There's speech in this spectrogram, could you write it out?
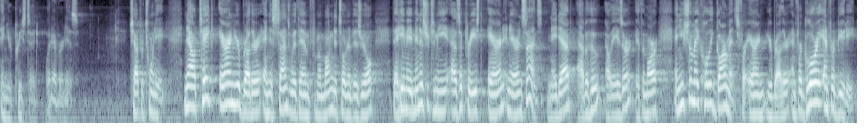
in your priesthood, whatever it is. Chapter 28. Now take Aaron your brother and his sons with him from among the children of Israel, that he may minister to me as a priest, Aaron and Aaron's sons, Nadab, Abihu, Eleazar, Ithamar, and you shall make holy garments for Aaron your brother, and for glory and for beauty.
